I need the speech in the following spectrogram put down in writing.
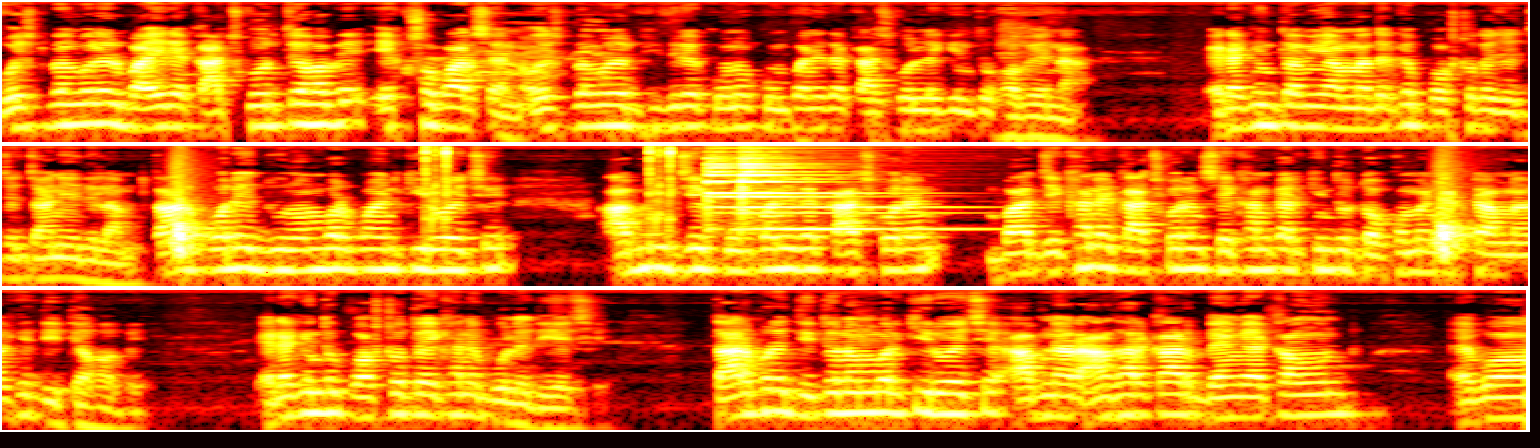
ওয়েস্ট বেঙ্গলের বাইরে কাজ করতে হবে একশো পার্সেন্ট ওয়েস্ট বেঙ্গলের ভিতরে কোনো কোম্পানিতে কাজ করলে কিন্তু হবে না। এটা কিন্তু আমি আপনাদেরকে স্পষ্টত জানিয়ে দিলাম। তারপরে দু নম্বর পয়েন্ট কি রয়েছে? আপনি যে কোম্পানিতে কাজ করেন বা যেখানে কাজ করেন, সেখানকার কিন্তু ডকুমেন্ট একটা আপনাকে দিতে হবে। এটা কিন্তু স্পষ্টত এখানে বলে দিয়েছে। তারপরে দ্বিতীয় নম্বর কি রয়েছে? আপনার আধার কার্ড ব্যাঙ্ক অ্যাকাউন্ট এবং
